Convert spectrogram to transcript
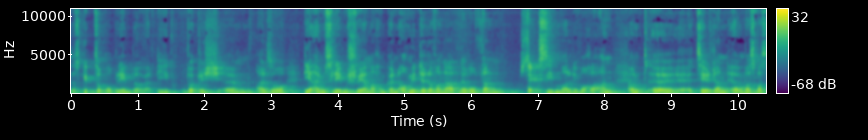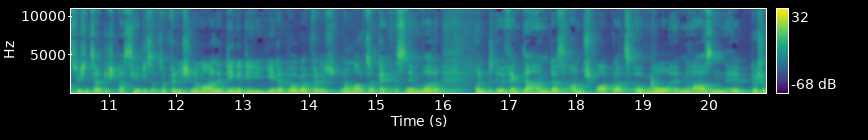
Es gibt so Problembürger, die wirklich, ähm, also, die einem das Leben schwer machen können. Auch mit Telefonaten. Er ruft dann sechs, sieben Mal die Woche an und äh, erzählt dann irgendwas, was zwischenzeitlich passiert ist. Also völlig normale Dinge, die jeder Bürger völlig normal zur Kenntnis nehmen würde und äh, fängt da an, dass am Sportplatz irgendwo ein Rasenbüschel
